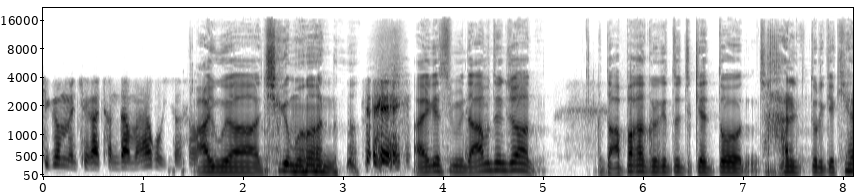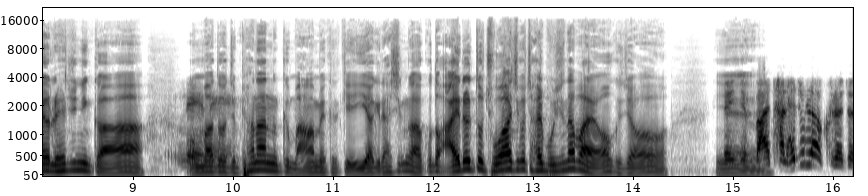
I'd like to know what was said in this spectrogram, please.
지금은 제가 전담을 하고 있어서 아이고야, 지금은. 네. 알겠습니다. 아무튼 저, 또 아빠가 그렇게 또 이렇게 또 잘 또 이렇게 케어를 해주니까 네, 엄마도 네. 좀 편한 그 마음에 그렇게 이야기를 하신 것 같고 또 아이를 또 좋아하시고 잘 보시나 봐요. 그죠? 예. 네, 이제 말 잘 해주려고 그러죠.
